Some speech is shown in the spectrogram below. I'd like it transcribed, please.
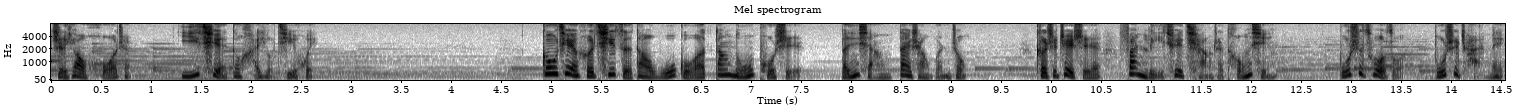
只要活着，一切都还有机会。勾践和妻子到吴国当奴仆时，本想带上文仲，可是这时范蠡却抢着同行，不是做作，不是谄媚，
